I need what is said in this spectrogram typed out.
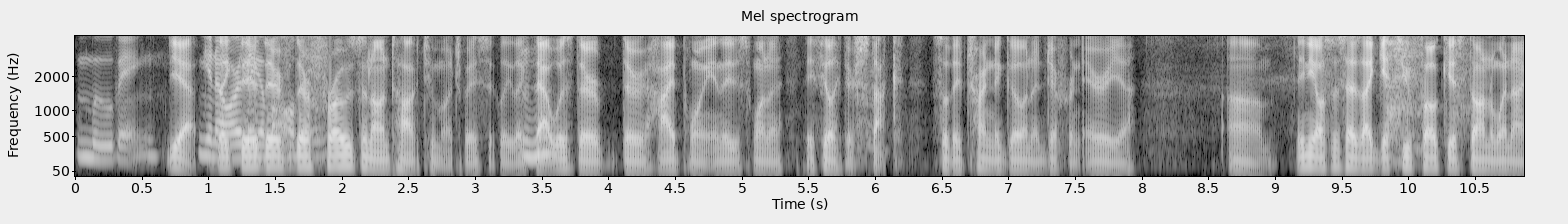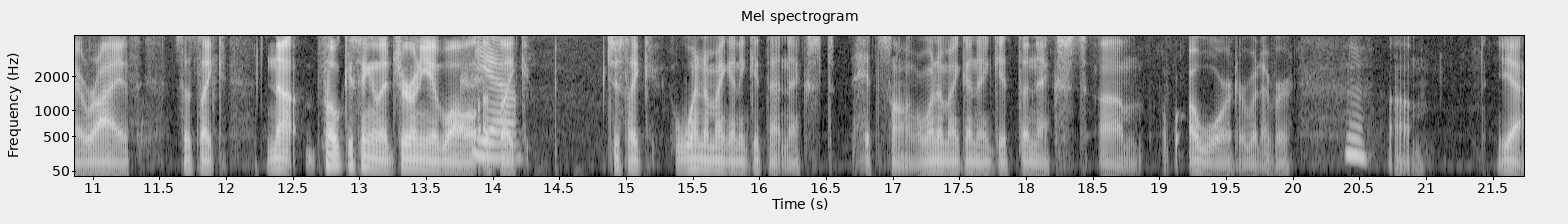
moving? yeah, you know, like are they're they they're, they're frozen on talk too much. Basically, like that Mhm. was their their high point, and they just want to. They feel like they're stuck, so they're trying to go in a different area. Um, and he also says, "I get too focused on when I arrive." So it's like not focusing on the journey of all Yeah. of like, just like when am I going to get that next hit song, or when am I going to get the next um, award or whatever. Hmm. Um, yeah.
